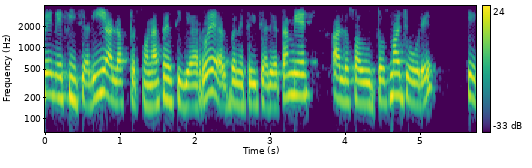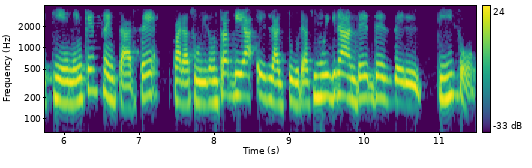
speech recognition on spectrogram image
beneficiaría a las personas en silla de ruedas, beneficiaría también a los adultos mayores que tienen que enfrentarse para subir un tranvía, la altura es muy grande desde el piso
